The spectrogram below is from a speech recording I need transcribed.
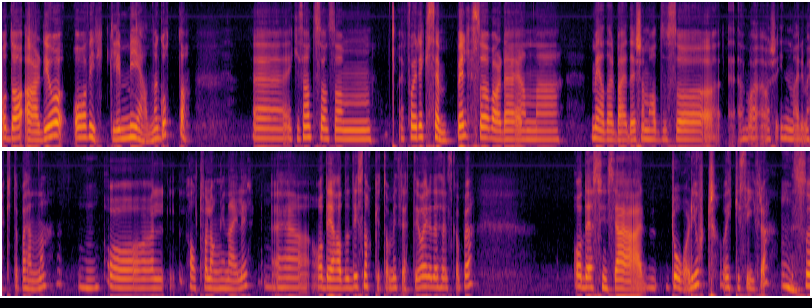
Og da er det jo å virkelig mene godt, da. Eh, ikke sant? Sånn som For eksempel så var det en uh, medarbeider som hadde så uh, var, var, så innmari møkte på hendene. Mm. Og altfor lange negler. Mm. Eh, og det hadde de snakket om i 30 år i det selskapet. Og det syns jeg er dårlig gjort å ikke si ifra. Mm. Så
